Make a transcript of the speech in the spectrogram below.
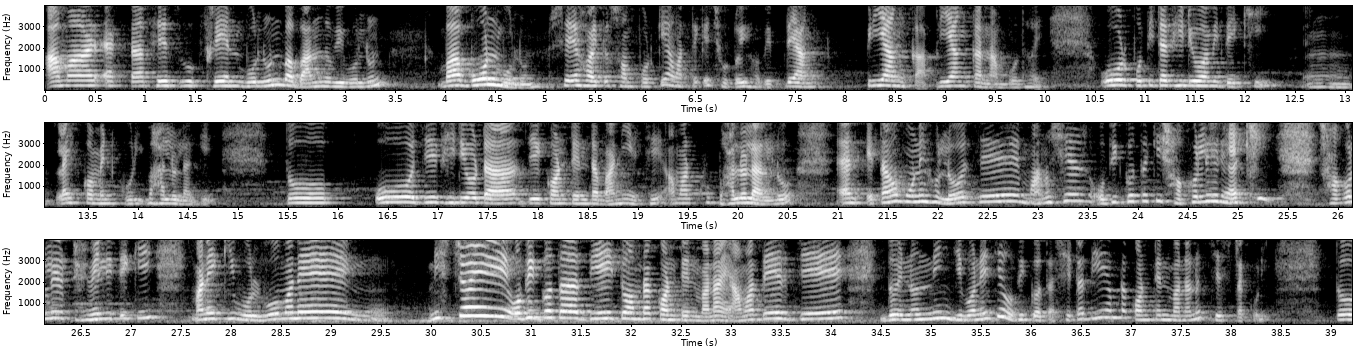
আমার একটা Facebook friend বলুন বা বান্ধবী বলুন বা বোন বলুন, সে হয়তো সম্পর্কে আমার থেকে ছোটই হবে, প্রিয়াং, প্রিয়াঙ্কা প্রিয়াঙ্কা নাম বোধ হয় ওর প্রতিটা ভিডিও আমি দেখি লাইক কমেন্ট করি, ভালো লাগে। তো ও যে ভিডিওটা যে কন্টেন্টটা বানিয়েছে, আমার খুব ভালো লাগল। অ্যান্ড এটাও মনে হলো যে মানুষের অভিজ্ঞতা কি সকলের একই? সকলের ফ্যামিলিতে কি মানে কি বলব মানে নিশ্চয়ই অভিজ্ঞতা দিয়েই তো আমরা কন্টেন্ট বানাই। আমাদের যে দৈনন্দিন জীবনে যে অভিজ্ঞতা, সেটা দিয়ে আমরা কন্টেন্ট বানানোর চেষ্টা করি। তো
